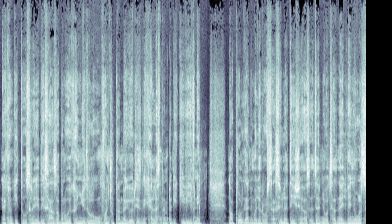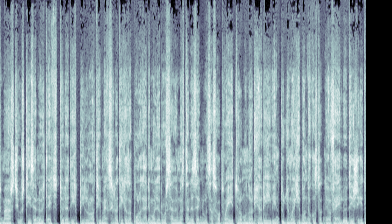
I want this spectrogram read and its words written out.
Nekünk itt 21. században oly könnyű dolgunk van, csupán megőrizni kell, ezt nem pedig kivívni. De a polgári Magyarország születése az 1848. március 15, egy töredék pillanatig megszületik ez a polgári Magyarország, ami aztán 1867-től a monarchia révén tudja majd kibontakoztatni a fejlődését.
